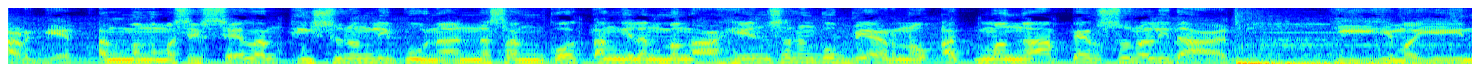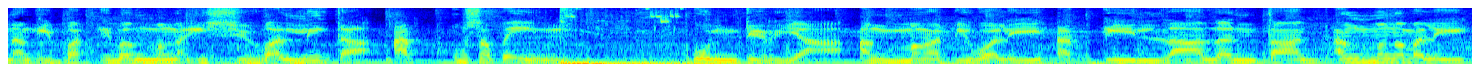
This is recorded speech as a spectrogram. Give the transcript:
Target ang mga masiselang isyu ng lipunan na sangkot ang ilang mga ahensya ng gobyerno at mga personalidad. Hihimayin ang iba't ibang mga isyu, balita at usapin. Puntirya ang mga tiwali at ilalantad ang mga mali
